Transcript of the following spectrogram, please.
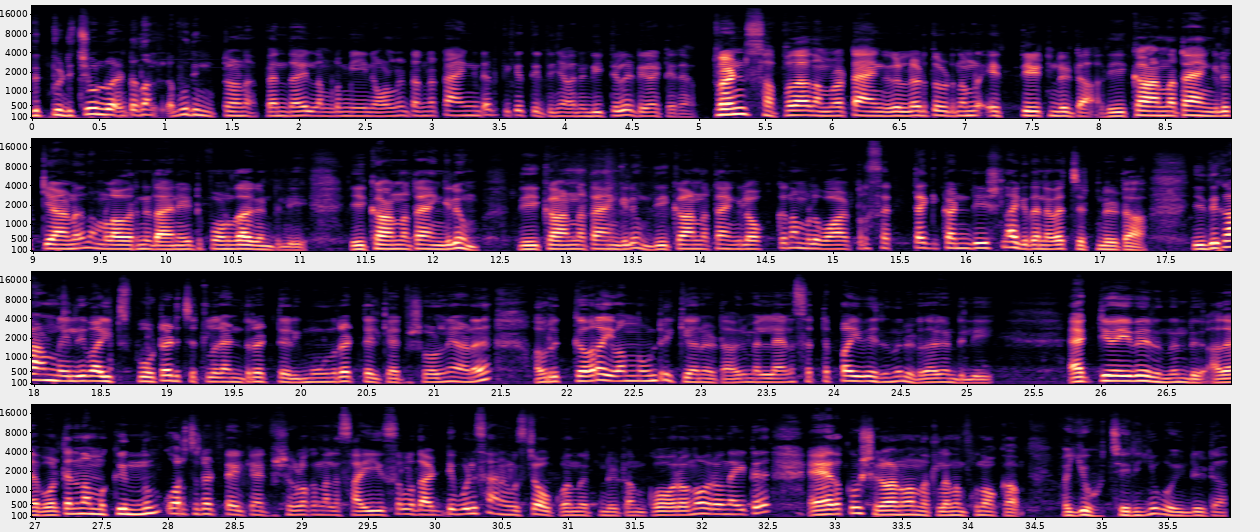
ഇത് പിടിച്ചുകൊണ്ടുപോയിട്ട് നല്ല ബുദ്ധിമുട്ടാണ്. അപ്പോൾ എന്തായാലും നമ്മുടെ മീനോളം ഇട്ടേണ്ട ടാങ്കിന്റെ അടുത്തേക്ക് എത്തിയിട്ട് ഞാൻ ഡീറ്റെയിൽ ഇട്ട് കാട്ടിത്തരാം ഫ്രണ്ട്സ് അപ്പോൾ നമ്മുടെ ടാങ്കുകളുടെ അടുത്തോട്ട് നമ്മൾ എത്തിയിട്ടുണ്ട് കേട്ടോ അത് ഈ കാണുന്ന ടാങ്കിലൊക്കെയാണ് നമ്മൾ അവരിന് ഇടാനായിട്ട് പോണതാ കണ്ടില്ലേ ഈ കാണുന്ന ടാങ്കിലും ഈ കാണുന്ന ടാങ്കിലും ഈ കാണുന്ന ടാങ്കിലും ഒക്കെ നമ്മൾ വാട്ടർ സെറ്റാക്കി കണ്ടീഷനാക്കി തന്നെ വെച്ചിട്ടുണ്ട് കേട്ടോ ഇത് കാണുന്നതിൽ വൈറ്റ് സ്പോട്ട് അടിച്ചിട്ടുള്ള രണ്ട് റെട്ടൽ മൂന്ന് റെട്ടൽ ക്യാറ്റ് ഫിഷോളിനെയാണ് അവർ റിക്കവർ ആയി വന്നുകൊണ്ടിരിക്കുകയാണ് കേട്ടോ അവർ മെല്ലാനെ സെറ്റപ്പായി വരുന്നുണ്ട് ഇതാ കണ്ടില്ലേ? ആക്റ്റീവായി വരുന്നുണ്ട്. അതേപോലെ തന്നെ നമുക്ക് ഇന്നും കുറച്ച് റെട്ടൈൽ ക്യാറ്റ് ഫിഷുകളൊക്കെ നല്ല സൈസുള്ളത് അടിപൊളി സാധനങ്ങൾ സ്റ്റോക്ക് വന്നിട്ടുണ്ട് കേട്ടോ നമുക്ക് ഓരോന്ന് ഓരോന്നായിട്ട് ഏതൊക്കെ ഫിഷുകളാണ് വന്നിട്ടുള്ളത് നമുക്ക് നോക്കാം. അയ്യോ ചെരിഞ്ഞു പോയിട്ടുണ്ട് കേട്ടോ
